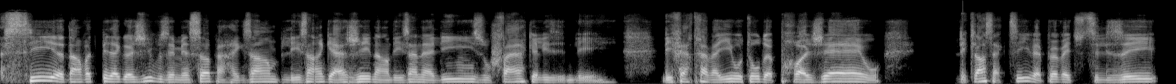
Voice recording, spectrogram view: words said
si euh, dans votre pédagogie, vous aimez ça, par exemple, les engager dans des analyses ou faire que les, les, les faire travailler autour de projets ou les classes actives, elles peuvent être utilisées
